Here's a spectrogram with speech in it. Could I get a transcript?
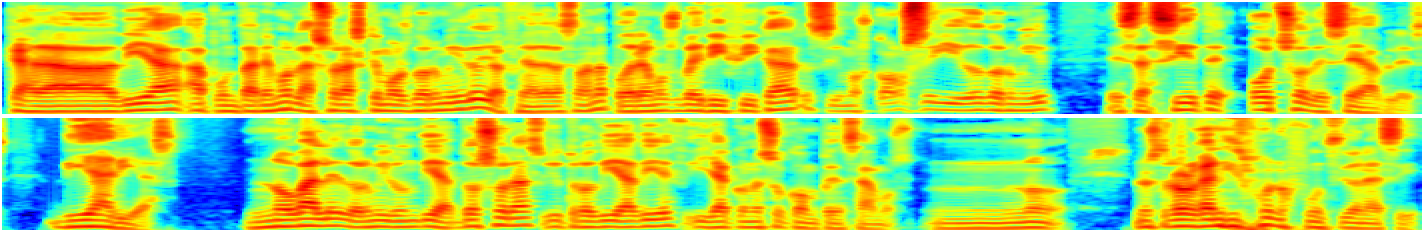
Cada día apuntaremos las horas que hemos dormido y al final de la semana podremos verificar si hemos conseguido dormir esas 7, 8 deseables, diarias. No vale dormir un día dos horas y otro día diez y ya con eso compensamos. No, nuestro organismo no funciona así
